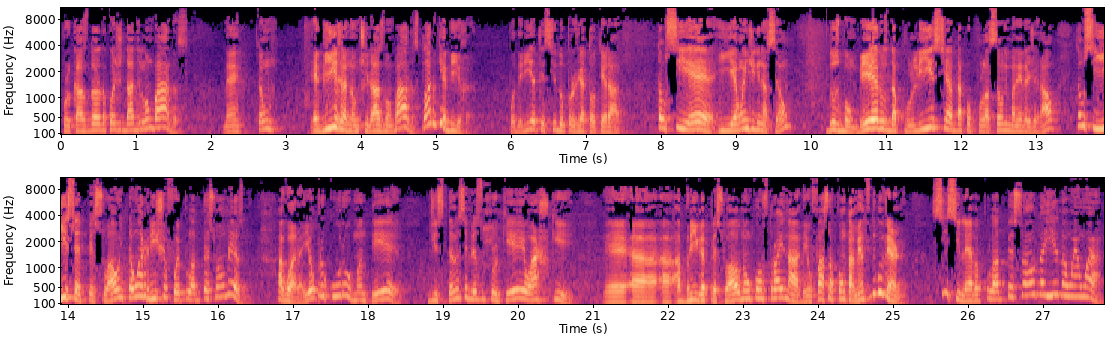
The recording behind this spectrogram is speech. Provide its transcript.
por causa da, quantidade de lombadas. Né? Então, é birra não tirar as lombadas? Claro que é birra. Poderia ter sido o projeto alterado. Então, se é, e é uma indignação dos bombeiros, da polícia, da população de maneira geral. Então, se isso é pessoal, então a rixa foi para o lado pessoal mesmo. Agora, eu procuro manter distância mesmo porque eu acho que é, a, a, a, briga pessoal não constrói nada. Eu faço apontamentos de governo. Se se leva para o lado pessoal, daí não é uma,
